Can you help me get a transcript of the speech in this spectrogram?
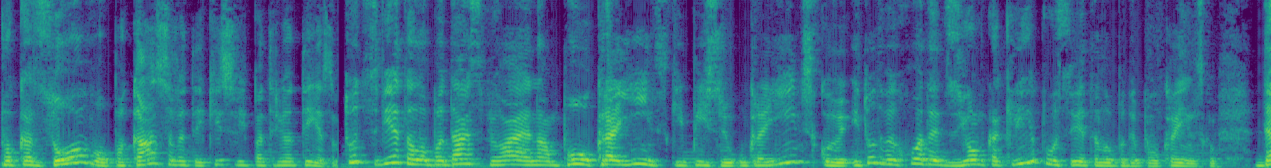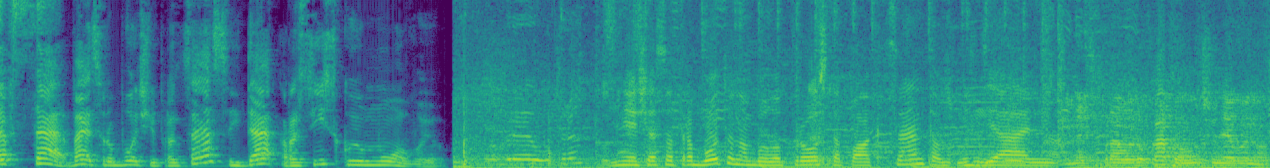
показово показувати якийсь свій патріотизм. Тут Свєта Лобода співає нам по-українськи пісню українською, і тут виходить зйомка кліпу Свєти Лободи по-українському, де все, весь робочий процес йде російською мовою. Мне сейчас отработано было просто по акцентам идеально. Если правая рука, то лучше левой нож.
